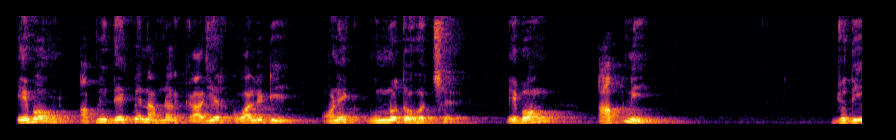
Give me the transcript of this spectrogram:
এবং আপনি দেখবেন আপনার কাজের কোয়ালিটি অনেক উন্নত হচ্ছে এবং আপনি যদি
